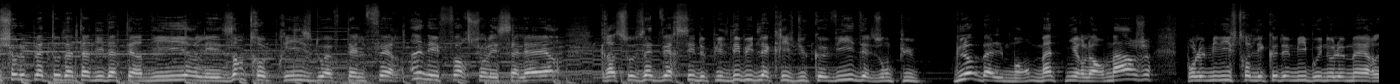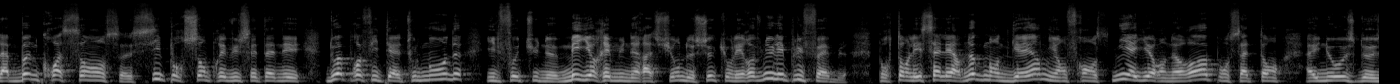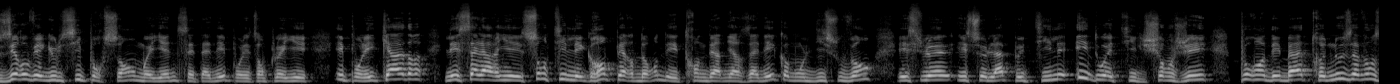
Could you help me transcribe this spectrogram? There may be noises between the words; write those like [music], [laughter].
Sur le plateau d'Interdit d'interdire. Les entreprises doivent-elles faire un effort sur les salaires? Grâce aux aides versées depuis le début de la crise du Covid, elles ont pu globalement maintenir leur marge. Pour le ministre de l'économie Bruno Le Maire, la bonne croissance, 6% prévue cette année, doit profiter à tout le monde. Il faut une meilleure rémunération de ceux qui ont les revenus les plus faibles. Pourtant, les salaires n'augmentent guère, ni en France ni ailleurs en Europe. On s'attend à une hausse de 0,6% en moyenne cette année pour les employés et pour les cadres. Les salariés sont-ils les grands perdants des 30 dernières années, comme on le dit souvent? Et cela, peut-il et doit-il changer? Pour en débattre, nous avons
